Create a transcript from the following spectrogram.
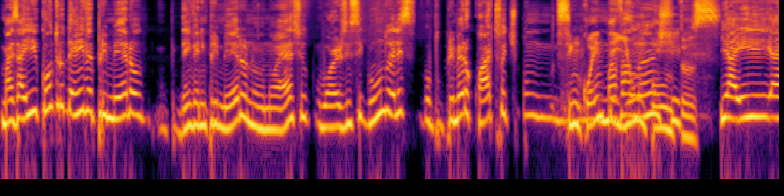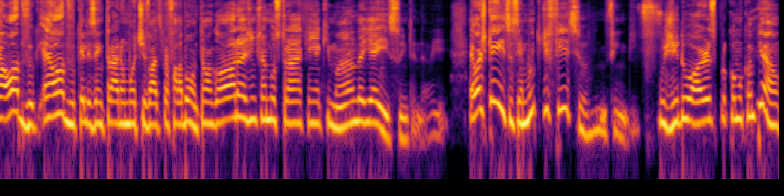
mas aí contra o Denver primeiro Denver em primeiro no, no Oeste o Warriors em segundo eles o primeiro quarto foi tipo um 51 uma avalanche pontos. e aí é óbvio, é óbvio que eles entraram motivados pra falar, bom, então agora a gente vai mostrar quem é que manda e é isso, entendeu? E eu acho que é isso, assim, é muito difícil, enfim, fugir do Warriors como campeão.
